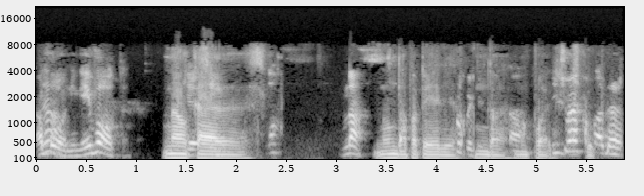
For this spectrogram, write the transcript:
Acabou, não. ninguém volta. Não, Porque, cara. Assim, não. não dá pra perder. Não dá, não pode. A gente vai falar da,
